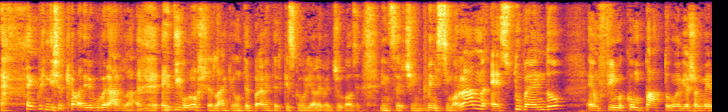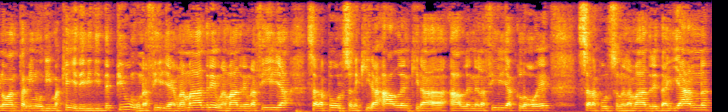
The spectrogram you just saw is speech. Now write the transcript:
e quindi cercava di recuperarla e di conoscerla anche contemporaneamente perché scopriva le peggio cose in Searching. Benissimo, Run è stupendo è un film compatto come piace a me 90 minuti ma che gli devi dire di più? Una figlia e una madre una madre e una figlia Sarah Paulson e Kira Allen Kira Allen è la figlia Chloe Sarah Paulson è la madre Diane.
